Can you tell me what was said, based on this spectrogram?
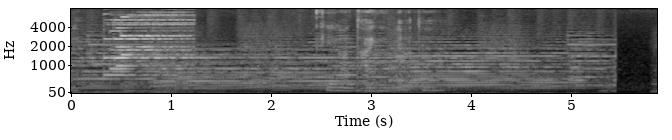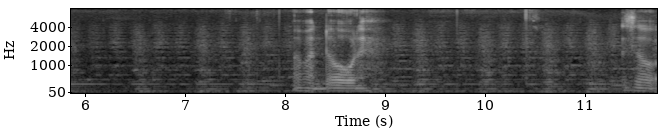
này. Khi hoàn thành nhận thôi. Và bản đồ này. Rồi.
